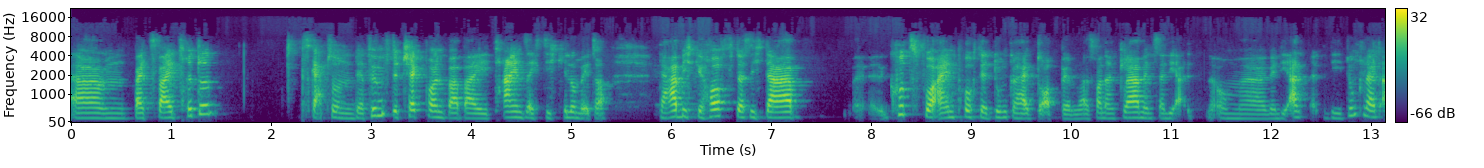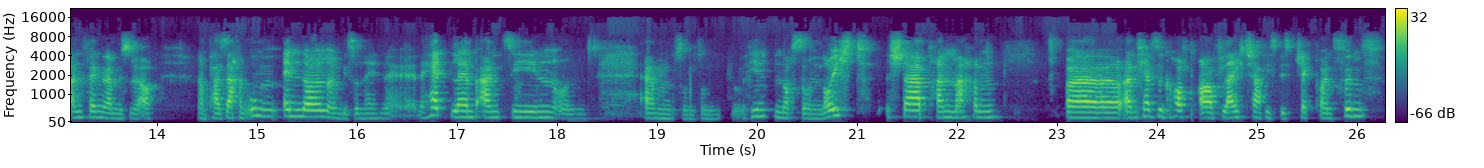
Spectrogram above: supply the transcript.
ähm, bei zwei Drittel, es gab so ein, der fünfte Checkpoint war bei 63 Kilometer. Da habe ich gehofft, dass ich da kurz vor Einbruch der Dunkelheit dort bin. Es war dann klar, wenn es dann die, um, äh, wenn die, die Dunkelheit anfängt, dann müssen wir auch noch ein paar Sachen umändern, irgendwie so eine, eine Headlamp anziehen und ähm, so, so, hinten noch so einen Leuchtstab dran machen. Äh, also ich habe so gehofft, oh, vielleicht schaffe ich es bis Checkpoint 5.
